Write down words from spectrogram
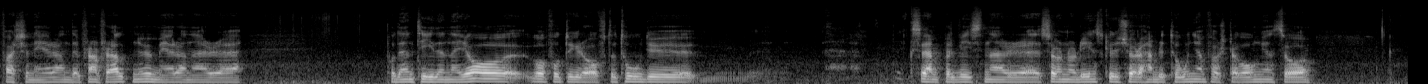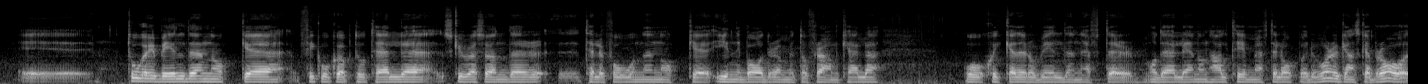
fascinerande. Framförallt numera när eh, på den tiden när jag var fotograf då tog det ju exempelvis när eh, Sören Nordin skulle köra Hambletonian första gången så eh, tog jag ju bilden och eh, fick åka upp till hotellet, eh, skruva sönder eh, telefonen och eh, in i badrummet och framkalla och skickade då bilden efter modell en och en halv timme efter loppet. Då var det ganska bra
